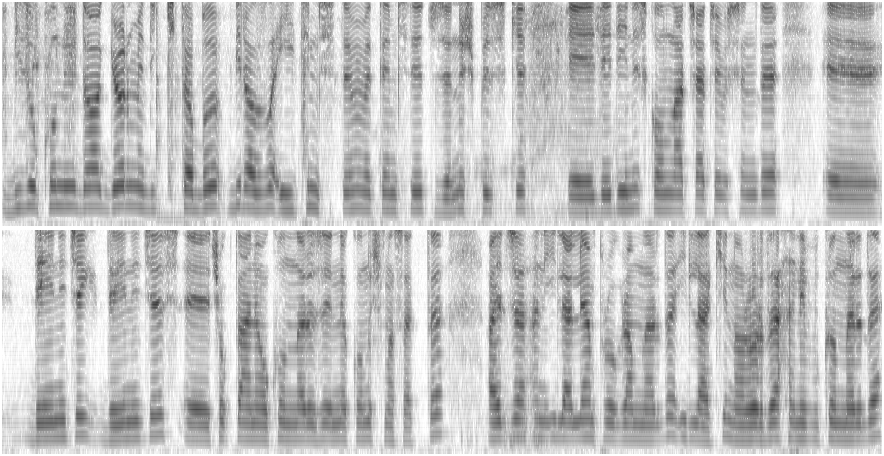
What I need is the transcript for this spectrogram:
biz o konuyu daha görmedik kitabı biraz da eğitim sistemi ve temsiliyet üzerine şüphesiz ki e, dediğiniz konular çerçevesinde e, değinecek değineceğiz. E, çok tane o konular üzerine konuşmasak da ayrıca hani ilerleyen programlarda illaki orada hani bu konuları da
